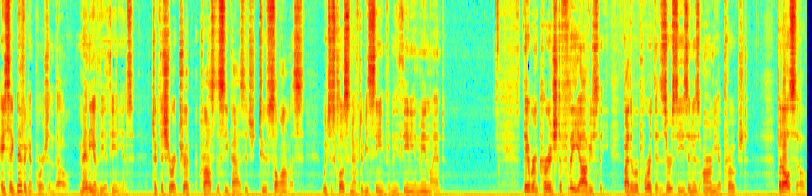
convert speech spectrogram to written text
A significant portion, though, many of the Athenians, took the short trip across the sea passage to Salamis, which is close enough to be seen from the Athenian mainland. They were encouraged to flee, obviously, by the report that Xerxes and his army approached. But also,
